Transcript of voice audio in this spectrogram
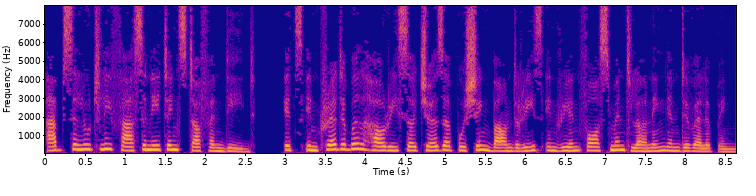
Absolutely fascinating stuff indeed. It's incredible how researchers are pushing boundaries in reinforcement learning and developing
